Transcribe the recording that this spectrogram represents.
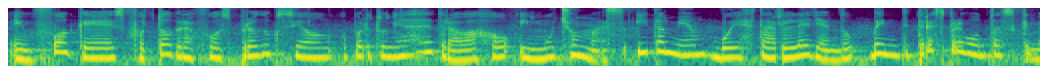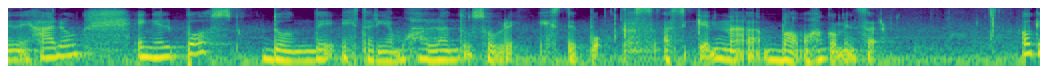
enfoques, fotógrafos, producción, oportunidades de trabajo y mucho más. Y también voy a estar leyendo 23 preguntas que me dejaron en el post donde estaríamos hablando sobre este podcast. Así que nada, vamos a comenzar. Ok,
